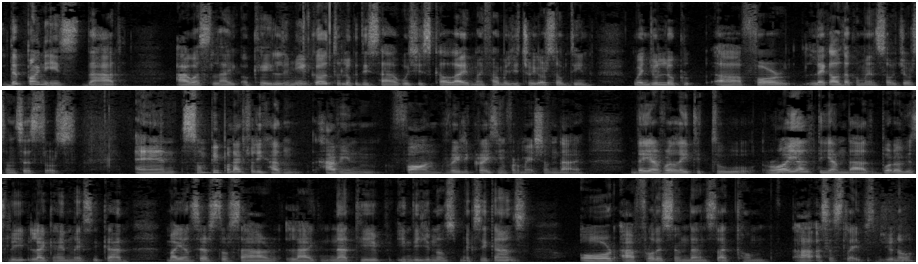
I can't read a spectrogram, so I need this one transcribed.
the point is that I was like, okay, let me go to look this up, which is called like my family tree or something. When you look uh, for legal documents of your ancestors, and some people actually have having found really crazy information that they are related to royalty and that. But obviously, like I'm Mexican, my ancestors are like native indigenous Mexicans or Afro descendants that come uh, as slaves, you know.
